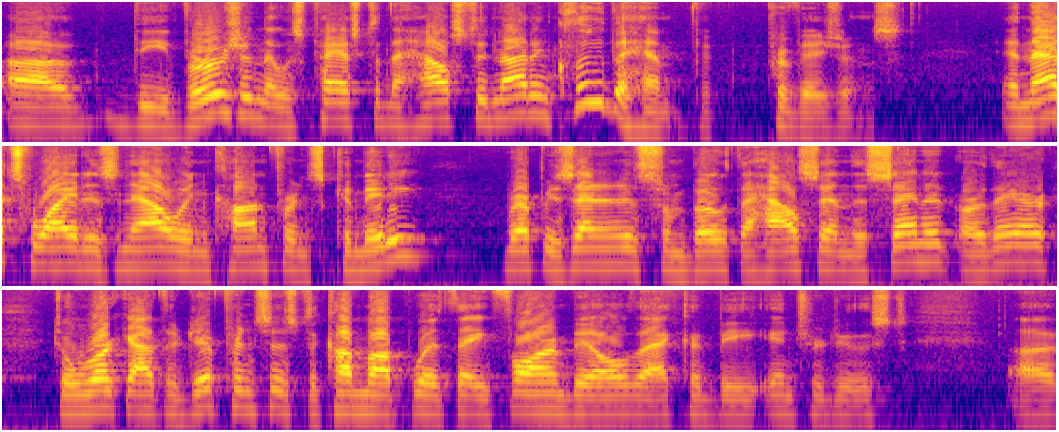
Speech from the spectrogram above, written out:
Uh, the version that was passed in the House did not include the hemp provisions. And that's why it is now in conference committee. Representatives from both the House and the Senate are there to work out their differences to come up with a farm bill that could be introduced uh,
